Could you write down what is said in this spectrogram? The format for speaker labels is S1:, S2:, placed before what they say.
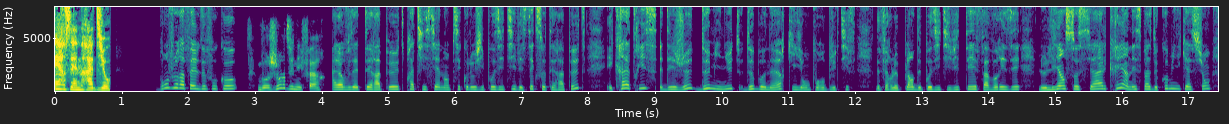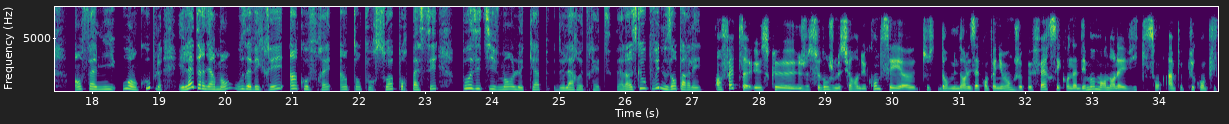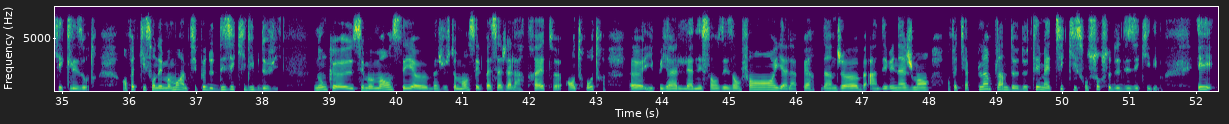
S1: RZN Radio.
S2: Bonjour Raphaël de Foucault.
S3: Bonjour Jennifer.
S2: Alors vous êtes thérapeute, praticienne en psychologie positive et sexothérapeute et créatrice des jeux 2 minutes de bonheur qui ont pour objectif de faire le plein de positivité, favoriser le lien social, créer un espace de communication en famille ou en couple. Et là, dernièrement, vous avez créé un coffret, un temps pour soi, pour passer positivement le cap de la retraite. Alors, est-ce que vous pouvez nous en parler?
S3: En fait, euh, ce, dont je me suis rendu compte, c'est euh, dans les accompagnements que je peux faire, c'est qu'on a des moments dans la vie qui sont un peu plus compliqués que les autres. En fait, qui sont des moments un petit peu de déséquilibre de vie. Donc, ces moments, c'est bah, justement, c'est le passage à la retraite, entre autres. il y a la naissance des enfants, il y a la perte d'un job, un déménagement. En fait, il y a plein, plein de, thématiques qui sont sources de déséquilibre. Et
